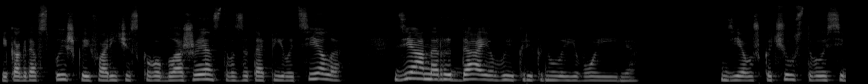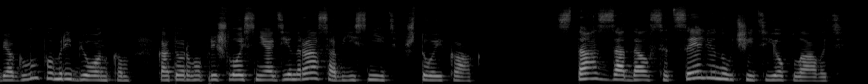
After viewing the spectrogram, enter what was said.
И когда вспышка эйфорического блаженства затопила тело, Диана, рыдая, выкрикнула его имя. Девушка чувствовала себя глупым ребенком, которому пришлось не один раз объяснить, что и как. Стас задался целью научить ее плавать,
